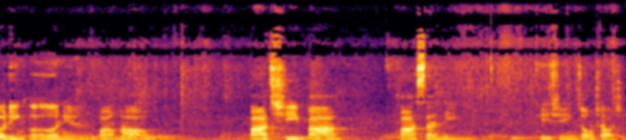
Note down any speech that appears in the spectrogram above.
二零二二年房号八七八八三零体型中小型。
